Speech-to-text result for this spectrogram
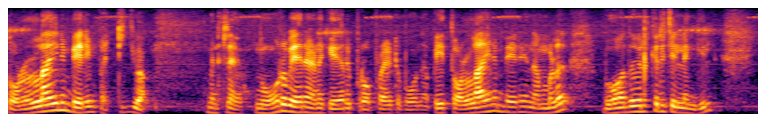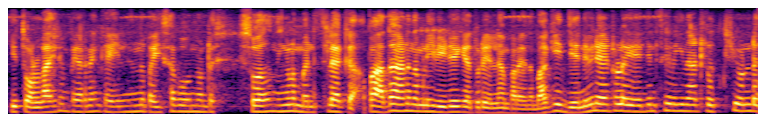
തൊള്ളായിരം പേരെയും പറ്റിക്കുക. മനസ്സിലായോ? നൂറ് പേരാണ് കയറി പ്രോപ്പറായിട്ട് പോകുന്നത്. അപ്പോൾ ഈ തൊള്ളായിരം പേരെ നമ്മൾ ബോധവൽക്കരിച്ചില്ലെങ്കിൽ ഈ തൊള്ളായിരം പേരുടെയും കയ്യിൽ നിന്ന് പൈസ പോകുന്നുണ്ട്. സോ അത് നിങ്ങൾ മനസ്സിലാക്കുക. അപ്പോൾ അതാണ് നമ്മൾ ഈ വീഡിയോയ്ക്കകത്തൂടെ എല്ലാം പറയുന്നത്. ബാക്കി ജെനുവിൻ ആയിട്ടുള്ള ഏജൻസികൾ ഈ നാട്ടിൽ ഒത്തിരി ഉണ്ട്.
